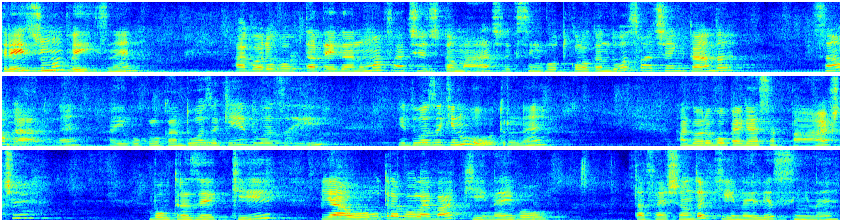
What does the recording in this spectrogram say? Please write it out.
três de uma vez, né? Agora eu vou estar tá pegando uma fatia de tomate, que sim, vou colocando duas fatias em cada salgado, né? Aí eu vou colocar duas aqui, duas aí e duas aqui no outro, né? Agora eu vou pegar essa parte, vou trazer aqui e a outra vou levar aqui, né? E vou tá fechando aqui, né? Ele assim, né?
